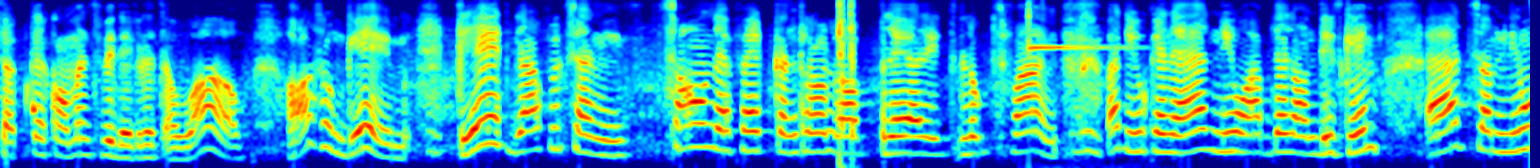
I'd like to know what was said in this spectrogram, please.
सबके कमेंट्स भी देख रहे थे वाह awesome game great graphics and sound effect control of player it looks fine but you can add new update on this game add some new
